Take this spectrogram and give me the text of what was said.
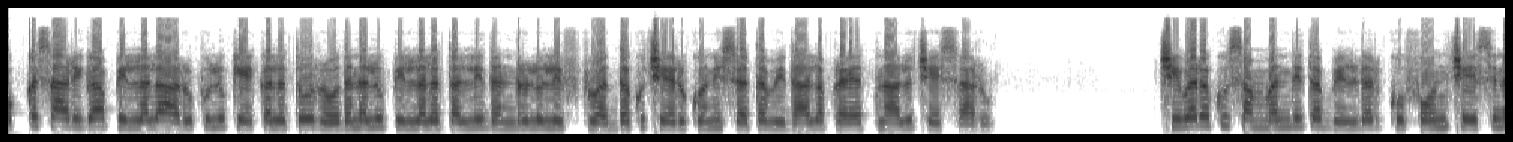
ఒక్కసారిగా పిల్లల అరుపులు కేకలతో రోదనలు పిల్లల తల్లిదండ్రులు లిఫ్ట్ వద్దకు చేరుకొని శత విధాల ప్రయత్నాలు చేశారు. చివరకు సంబంధిత బిల్డర్కు ఫోన్ చేసిన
